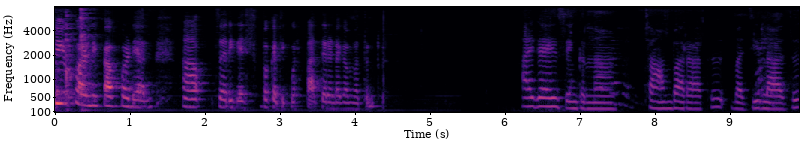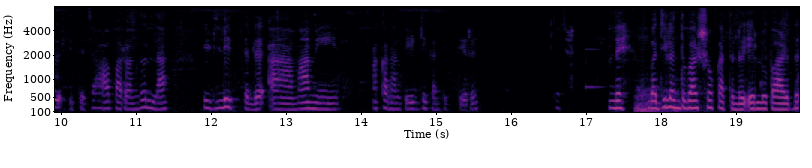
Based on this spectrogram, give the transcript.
ದೀಪಾವಳಿ ಕಾಪಾಡಿ ಅಂತ ಹಾ ಸರಿ ಗೈಸ್ ಬೊಕ್ಕತಿಕ್ ಪಾತೆರಡ ಗಮ್ಮತ್ತುಂಟು ಹಾಯ್ ಗೈಸ್ ಎಂಕಲ್ನ. ಸಾಂಬಾರ್ ಆತು ಬಜಿಲಾದು ಇತ್ತೆ ಚಾ ಪರೊಂದುಲ್ಲ ಇಡ್ಲಿ ಇತ್ತಲು ಆ ಮಾಮಿ ಅಕ್ಕನಲ್ತು ಇಡ್ಲಿ ಕಂತಿತ್ತೀರು ಅಂದೆ ಬಜಿಲಂತೂ ಭಾಳ ಶೋಕ್ ಆತಂಡು ಎಳ್ಳು ಪಾಡ್ದು.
